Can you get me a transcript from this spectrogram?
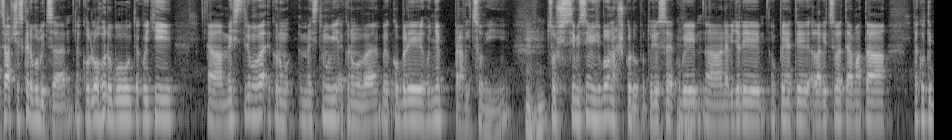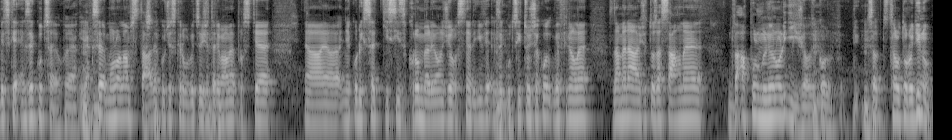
třeba v České republice jako dlouhodobu takový ti mainstreamové ekonom, mainstreamoví ekonomové jako byli hodně pravicoví, mm-hmm. což si myslím, že bylo na škodu, protože se jakoby neviděli úplně ty levicové témata jako typické exekuce. Jako jak, mm-hmm. jak se mohlo nám stát jako České republice, že tady máme prostě několik set tisíc, skoro milion, že vlastně lidí v exekuci, což jako ve finále znamená, že to zasáhne 2,5 milionu lidí, že? Jako mhm. celou tu rodinu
